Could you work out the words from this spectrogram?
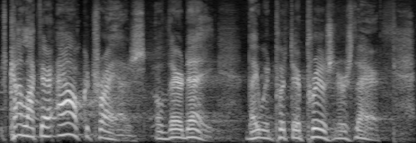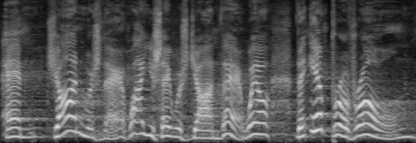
it's kind of like their Alcatraz of their day. They would put their prisoners there. And John was there. Why you say was John there? Well, the emperor of Rome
